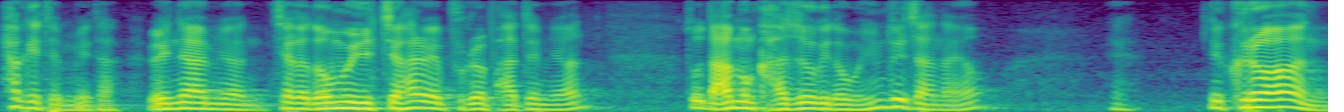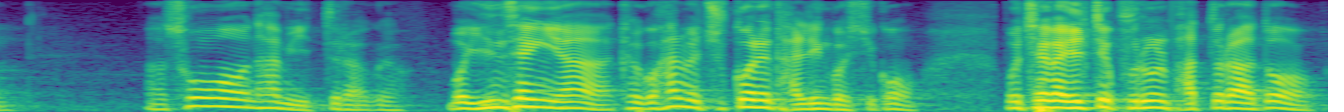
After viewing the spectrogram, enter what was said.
하게 됩니다. 왜냐하면 제가 너무 일찍 하나님의 불을 받으면 또 남은 가족이 너무 힘들잖아요. 예. 그런 어, 소원함이 있더라고요. 뭐 인생이야 결국 하나님의 주권에 달린 것이고 뭐 제가 일찍 부름을 받더라도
